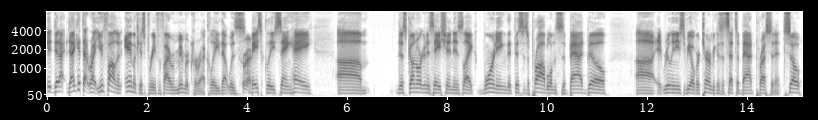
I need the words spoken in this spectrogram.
it, did I did I get that right? You filed an amicus brief, if I remember correctly, that was Correct. basically saying, "Hey, um, this gun organization is like warning that this is a problem. This is a bad bill. Uh, it really needs to be overturned because it sets a bad precedent." So,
